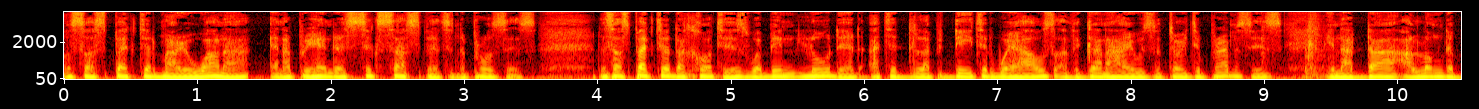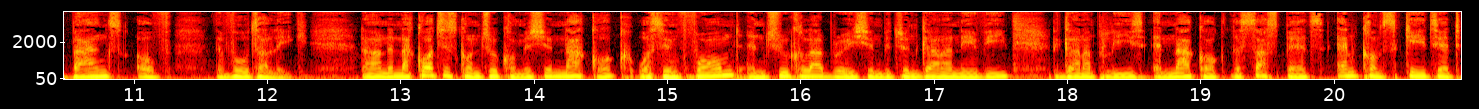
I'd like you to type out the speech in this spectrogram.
of suspected marijuana and apprehended six suspects in the process. The suspected narcotics were being loaded at a dilapidated warehouse at the Ghana Highways Authority premises in Adar along the banks of the Volta Lake. Now, the Narcotics Control Commission, NACOC, was informed and through collaboration between Ghana Navy, the Ghana Police, and NACOC, the suspects and confiscated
